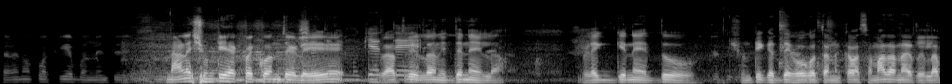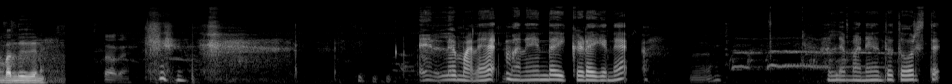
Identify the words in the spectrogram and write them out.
ಸೆವೆನ್ ಓ ಕ್ಲಾಕ್ಗೆ ಬಂದು ನಿಂತಿದ್ದೀವಿ ನಾಳೆ ಶುಂಠಿ ಹಾಕಬೇಕು ಅಂತೇಳಿ ರಾತ್ರಿ ಎಲ್ಲ ನಿದ್ದೆನೇ ಇಲ್ಲ. ಬೆಳಗ್ಗೆನೇ ಎದ್ದು ಶುಂಠಿ ಗದ್ದೆಗೆ ಹೋಗೋ ತನಕ ಸಮಾಧಾನ ಇರಲಿಲ್ಲ ಬಂದಿದ್ದೀನಿ. ಇಲ್ಲೇ ಮನೆ ಮನೆಯಿಂದ ಈ ಕಡೆಗೇನೆ. ಅಲ್ಲೇ ಮನೆ ಅಂತ ತೋರಿಸ್ದೆ.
